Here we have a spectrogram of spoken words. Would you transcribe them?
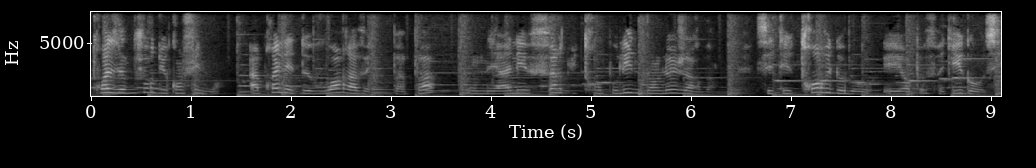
Troisième jour du confinement. Après les devoirs avec papa, on est allé faire du trampoline dans le jardin. C'était trop rigolo et un peu fatigant aussi.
